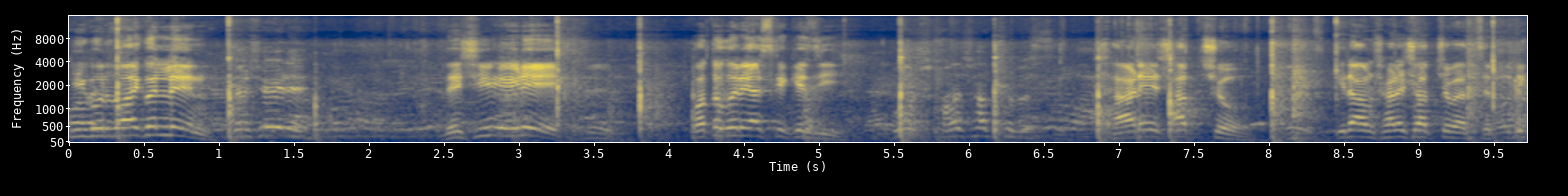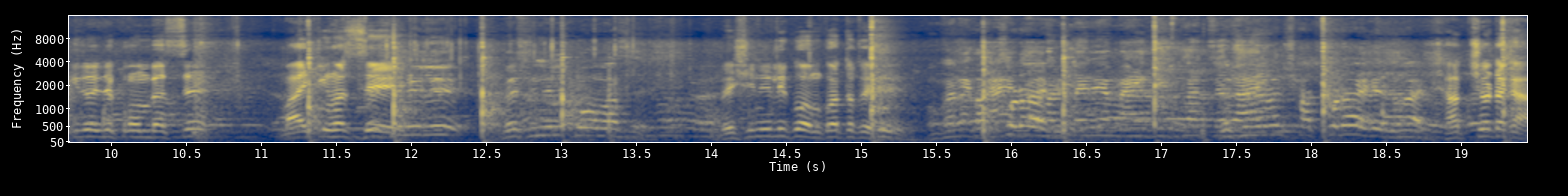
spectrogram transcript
কি করে দয় করলেন? দেশি এড়ে। কত করে আজকে কেজি? সাড়ে সাতশো কিরাম সাড়ে সাতশো বেচছেন ওদিকে তো কম বেচছে? মাইকিং হচ্ছে। বেশি নিলি কম কত করে? সাতশো টাকা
